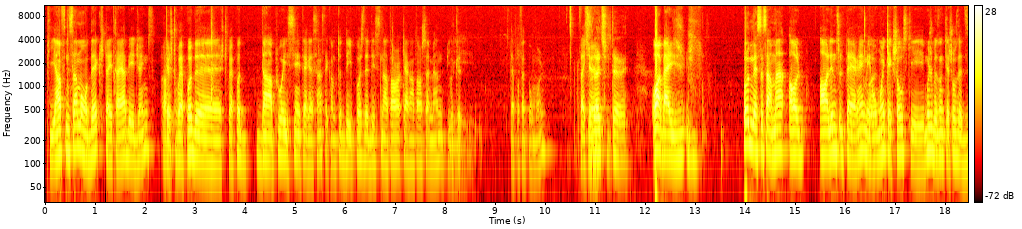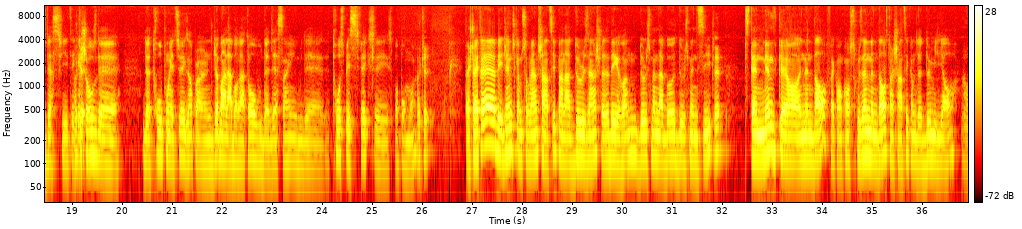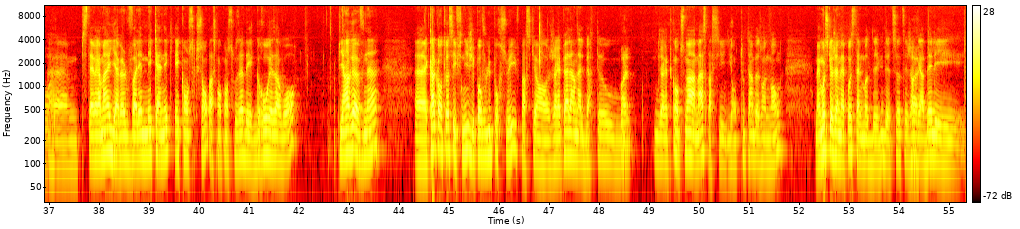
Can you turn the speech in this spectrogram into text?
Puis en finissant mon deck, j'étais allé travailler à Bay James parce que je trouvais pas de je trouvais pas d'emploi ici intéressant. C'était comme tous des postes de dessinateur 40 heures semaine. Puis c'était pas fait pour moi. Fait tu voulais être sur le terrain. Ouais, ben, pas nécessairement all-in sur le terrain, mais au moins quelque chose qui est. Moi, j'ai besoin de quelque chose de diversifié. Quelque chose de, trop pointu, exemple un job en laboratoire ou de dessin ou de, trop spécifique, c'est pas pour moi. OK. Fait j'étais très à Bay James comme surveillant de chantier pendant deux ans. Je faisais des runs, deux semaines là-bas, deux semaines ici. Puis c'était une mine, une mine d'or. Fait qu'on construisait une mine d'or. C'était un chantier comme de 2 milliards. Ah euh, puis c'était vraiment, il y avait le volet mécanique et construction parce qu'on construisait des gros réservoirs. Puis en revenant, euh, quand le contrat s'est fini, j'ai pas voulu poursuivre parce que euh, j'aurais pu aller en Alberta ou, j'aurais pu continuer en masse parce qu'ils ont tout le temps besoin de monde. Mais moi, ce que j'aimais pas, c'était le mode de vie de ça. Je regardais les,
